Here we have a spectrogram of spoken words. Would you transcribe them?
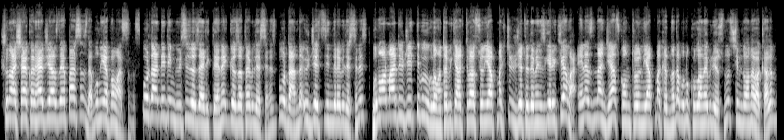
Şunu aşağı yukarı her cihazda yaparsınız da bunu yapamazsınız. Buradan dediğim gibi siz özelliklerine göz atabilirsiniz. Buradan da ücretsiz indirebilirsiniz. Bu normalde ücretli bir uygulama. Tabii ki aktivasyonu yapmak için ücret ödemeniz gerekiyor ama en azından cihaz kontrolünü yapmak adına da bunu kullanabiliyorsunuz. Şimdi ona bakalım.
